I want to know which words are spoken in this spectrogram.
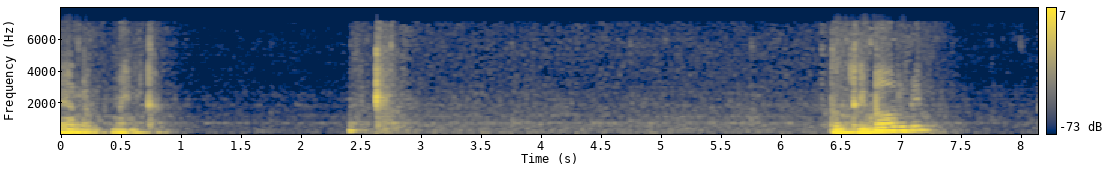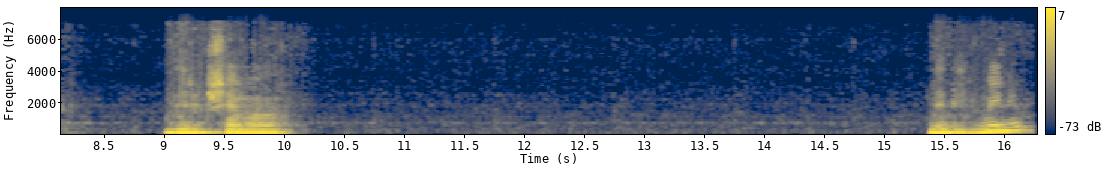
Fino alla domenica. Tutti i bordi, riusciamo a vedere meglio.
